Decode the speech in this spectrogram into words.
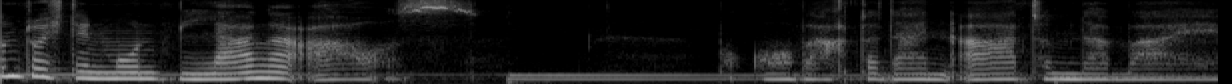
und durch den Mund lange aus. Beobachte deinen Atem dabei.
